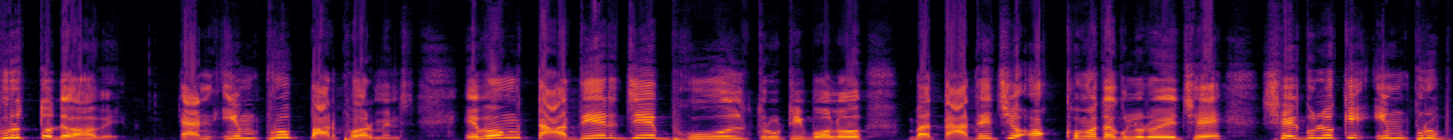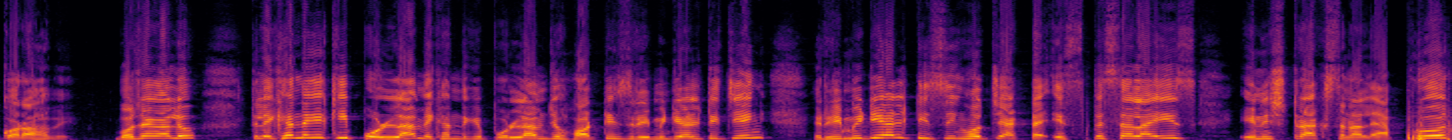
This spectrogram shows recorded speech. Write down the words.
গুরুত্ব দেওয়া হবে অ্যান্ড ইমপ্রুভ পারফরমেন্স এবং তাদের যে ভুল, ত্রুটি বলো বা তাদের যে অক্ষমতাগুলো রয়েছে, সেগুলোকে ইমপ্রুভ করা হবে। বোঝা গেল? তাহলে এখান থেকে কি পড়লাম? এখান থেকে পড়লাম যে what is remedial teaching remedial teaching হচ্ছে একটা স্পেশালাইজ ইনস্ট্রাকশনাল অ্যাপ্রোচ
